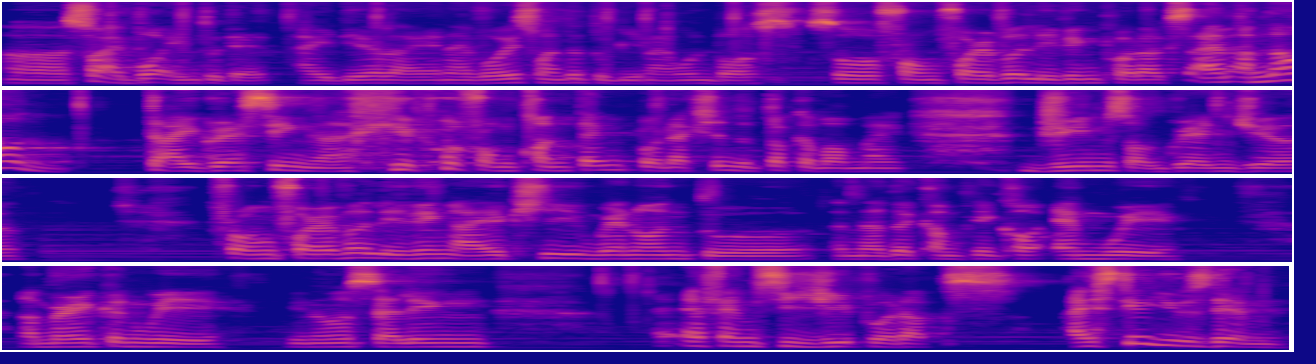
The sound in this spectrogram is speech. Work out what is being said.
Uh, so I bought into that idea, la, and I've always wanted to be my own boss. So from Forever Living Products, I'm, I'm now digressing, uh, you know, from content production to talk about my dreams of grandeur. From Forever Living, I actually went on to another company called Amway, American Way, you know, selling FMCG products. I still use them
